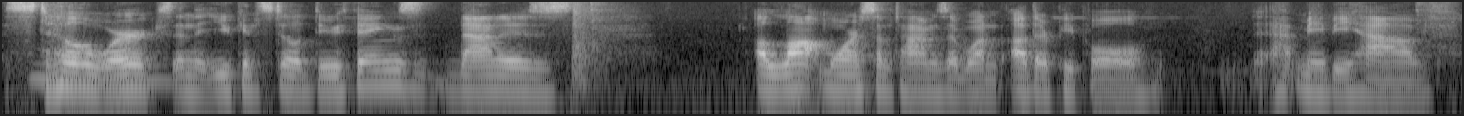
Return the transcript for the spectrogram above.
still mm. works and that you can still do things, that is a lot more sometimes than what other people maybe have.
